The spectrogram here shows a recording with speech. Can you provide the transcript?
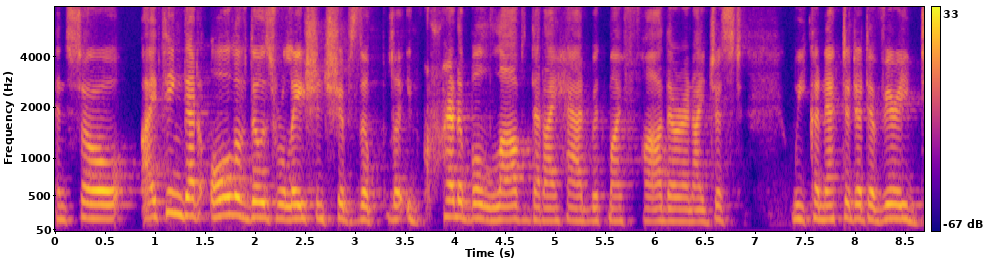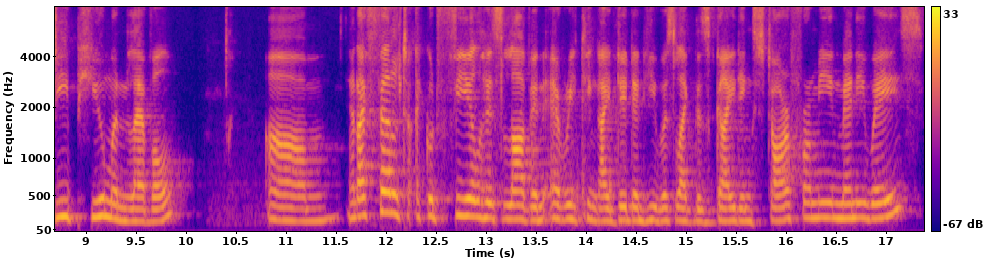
and so I think that all of those relationships, the, the incredible love that I had with my father, and I just, we connected at a very deep human level. Um, and I felt I could feel his love in everything I did. And he was like this guiding star for me in many ways.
